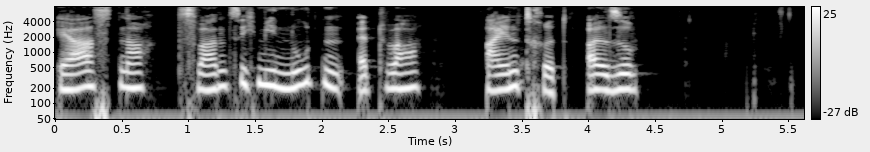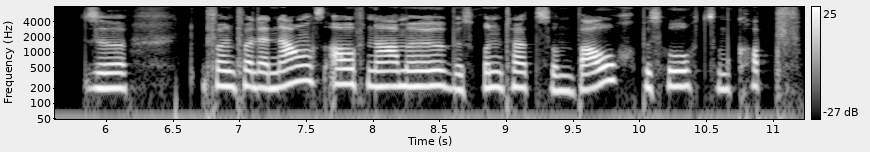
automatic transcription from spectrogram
erst nach 20 Minuten etwa eintritt. Also so von, von der Nahrungsaufnahme bis runter zum Bauch, bis hoch zum Kopf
